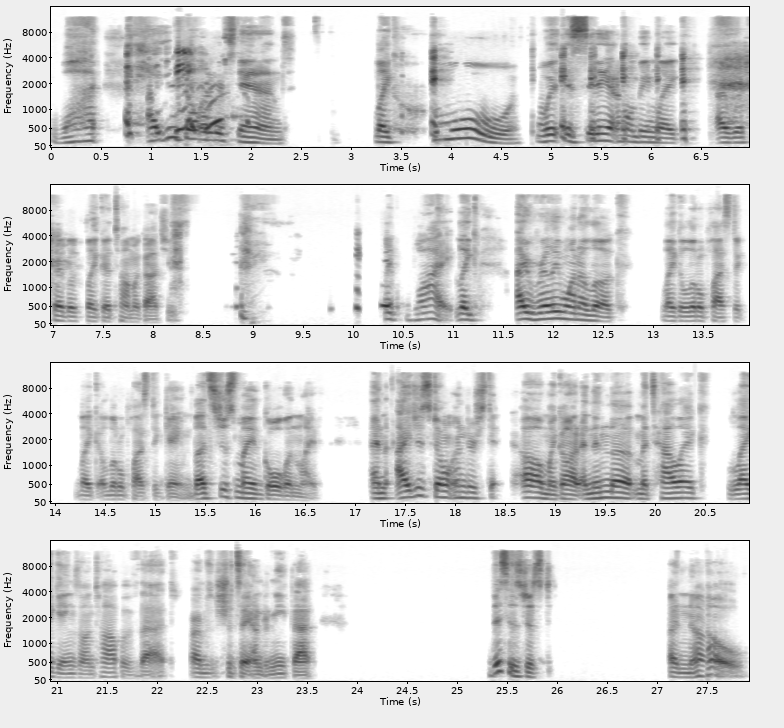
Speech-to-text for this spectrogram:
What? I just don't understand. Like who wa- sitting at home being like, I wish I looked like a Tamagotchi. Like why? Like I really want to look like a little plastic like a little plastic game. That's just my goal in life. And I just don't understand. Oh my God. And then the metallic leggings on top of that, or I should say underneath that. This is just a no.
